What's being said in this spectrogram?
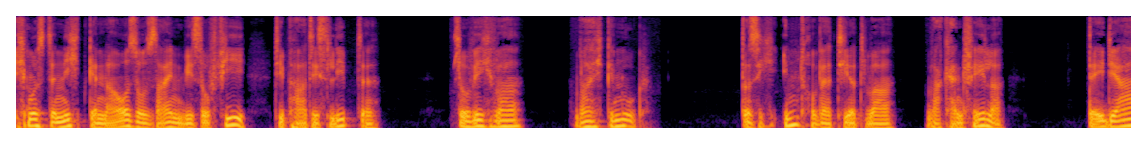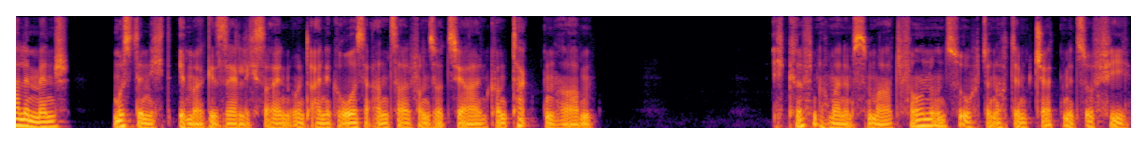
Ich musste nicht genauso sein wie Sophie, die Partys liebte. So wie ich war, war ich genug. Dass ich introvertiert war, war kein Fehler. Der ideale Mensch musste nicht immer gesellig sein und eine große Anzahl von sozialen Kontakten haben. Ich griff nach meinem Smartphone und suchte nach dem Chat mit Sophie.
